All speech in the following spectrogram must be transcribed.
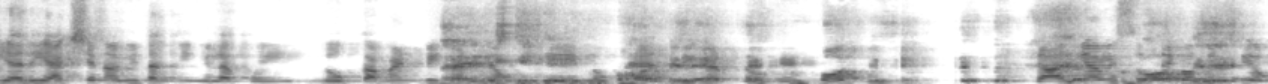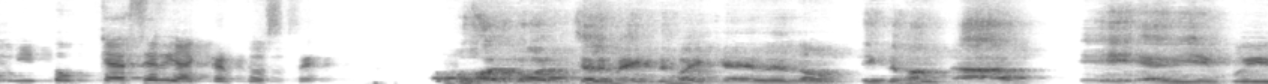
یا ریئیکشن ابھی تک نہیں ملا کوئی؟ لوگ کمنٹ بھی کرتے ہوں گے لوگ بحث بھی کرتے ہوں گے. گالیاں بھی سننے کو ملتی ہوں گی. تو کیسے ریئیکٹ کرتے ہو اس پہ؟ بہت بہت. چلے میں ایک دفعہ کہہ دیتا ہوں. ایک دفعہ یہ کوئی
